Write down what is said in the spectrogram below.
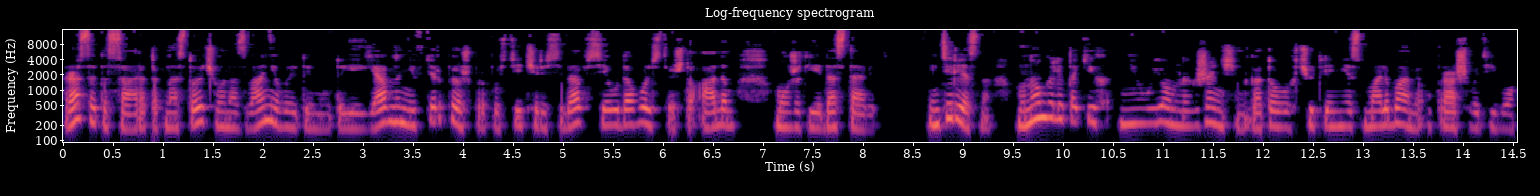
Раз эта Сара так настойчиво названивает ему, то ей явно не втерпешь пропустить через себя все удовольствия, что Адам может ей доставить. Интересно, много ли таких неуемных женщин, готовых чуть ли не с мольбами упрашивать его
